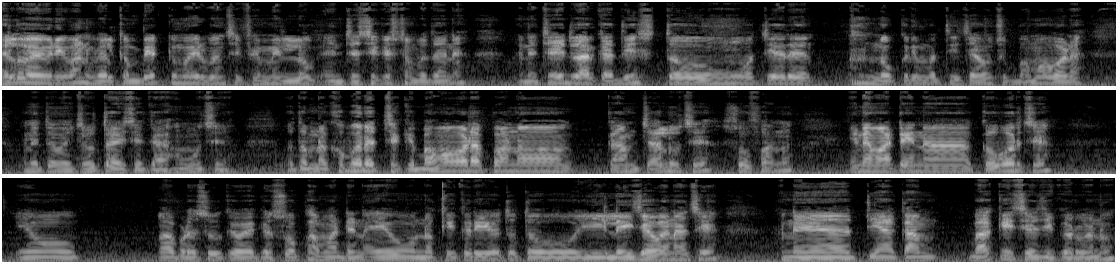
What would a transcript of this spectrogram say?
Hello everyone welcome back to Mayurbanshi family લોગ એન્ડ જય શ્રી કૃષ્ણ બધાને. અને જય દ્વારકાધીશ. તો હું અત્યારે નોકરીમાંથી જાઉં છું બામાવાડા. અને તમે જોતા હશે કે આ શું છે. તો તમને ખબર જ છે કે બામાવાડા પણ કામ ચાલુ છે, સોફાનું. એના માટેના કવર છે. એવું આપણે શું કહેવાય કે સોફા માટેના એવું નક્કી કર્યું હતું, તો એ લઈ જવાના છે. અને ત્યાં કામ બાકી છે હજી કરવાનું.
